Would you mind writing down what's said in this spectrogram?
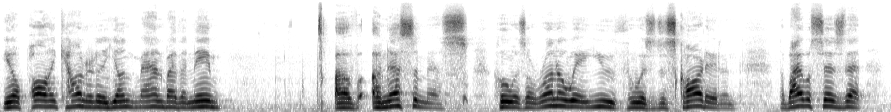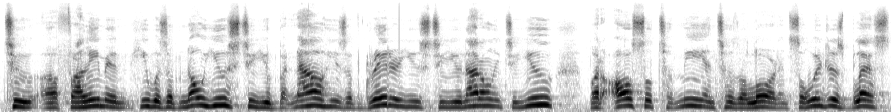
You know, Paul encountered a young man by the name of Onesimus, who was a runaway youth who was discarded. And the Bible says that to uh, Philemon, he was of no use to you, but now he's of greater use to you, not only to you, but also to me and to the Lord. And so we're just blessed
